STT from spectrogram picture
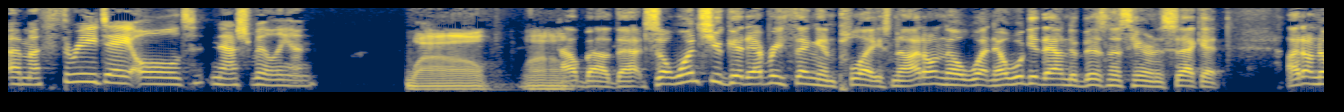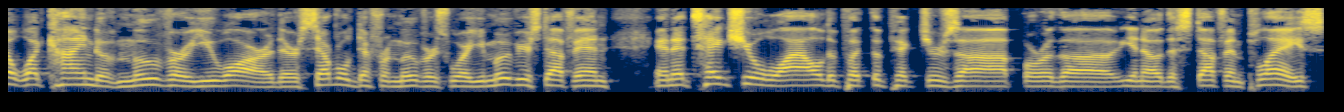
I'm a three day old Nashvilleian. Wow, wow. How about that? So once you get everything in place, now I don't know what. Now we'll get down to business here in a second. I don't know what kind of mover you are. There are several different movers where you move your stuff in, and it takes you a while to put the pictures up or the you know the stuff in place.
